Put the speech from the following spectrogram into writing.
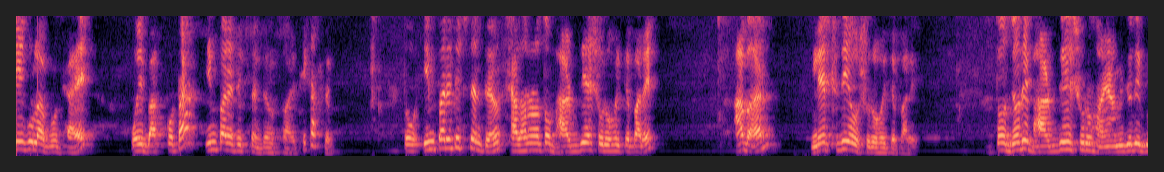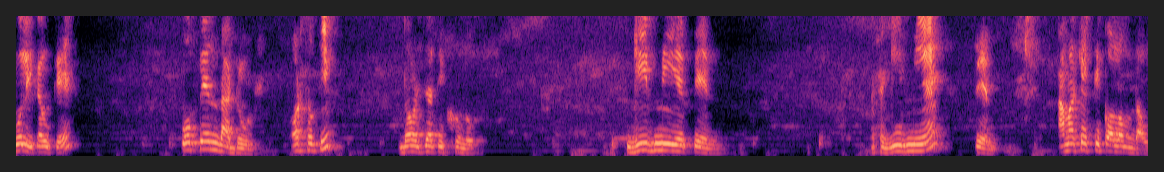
এইগুলা বোঝায়, ওই বাক্যটা ইম্পারেটিভ সেন্টেন্স হয়, ঠিক আছে? তো ইম্পারেটিভ সেন্টেন্স সাধারণত ভার্ব দিয়ে শুরু হইতে পারে, আবার লেট দিয়েও শুরু হইতে পারে। তো যদি ভার্ব দিয়ে শুরু হয়, আমি যদি বলি কাউকে ওপেন দ্য ডোর অর্থ কি? দরজাটি খোলো। গিভ মি এ পেন আচ্ছা গিভ মি এ পেন আমাকে একটি কলম দাও।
